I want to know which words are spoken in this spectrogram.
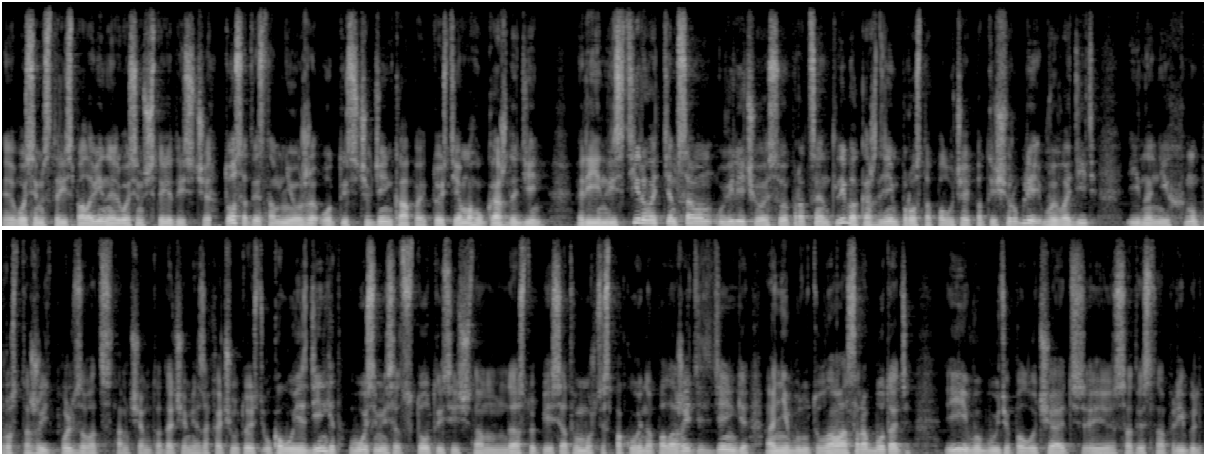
83,5 или 84 тысячи, то, соответственно, мне уже от 1000 в день капает. То есть я могу каждый день реинвестировать, тем самым увеличивая свой процент, либо каждый день просто получать по 1000 рублей, выводить и на них, ну, просто жить, пользоваться там чем-то, да, чем я захочу. То есть у кого есть деньги, 80, 100 тысяч, там, да, 150, вы можете спокойно положить эти деньги, они будут на вас работать, и вы будете получать, соответственно, прибыль.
